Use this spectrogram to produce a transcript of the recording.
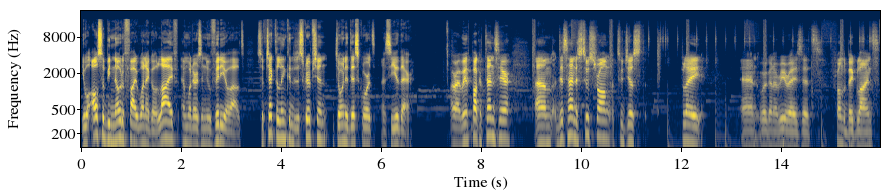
You will also be notified when I go live and when there's a new video out. So check the link in the description, join the Discord, and see you there. Alright, we have pocket 10s here. Um, this hand is too strong to just play, and we're gonna re-raise it from the big blinds.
